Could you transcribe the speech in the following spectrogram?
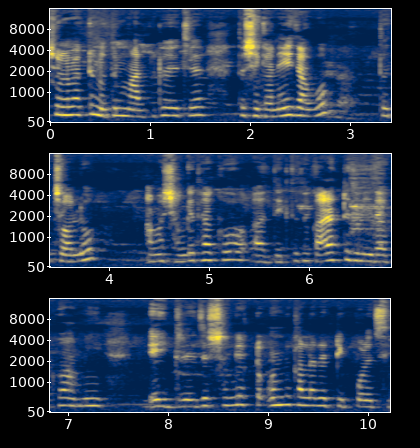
শুনলাম একটা নতুন মার্কেট হয়েছে, তো সেখানেই যাব। তো চলো আমার সঙ্গে থাকো আর দেখতে থাকো। আর একটা জিনিস দেখো, আমি এই ড্রেসের সঙ্গে একটা অন্য কালারের টিপ পরেছি।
